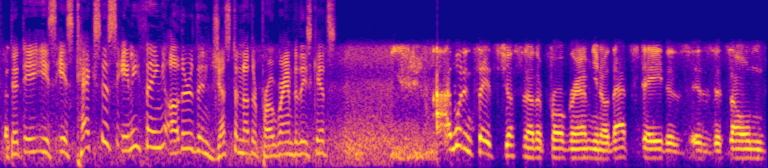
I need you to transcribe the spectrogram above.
is, is Texas anything other than just another program to these kids? I wouldn't say it's just another program. You know, that state is is its own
